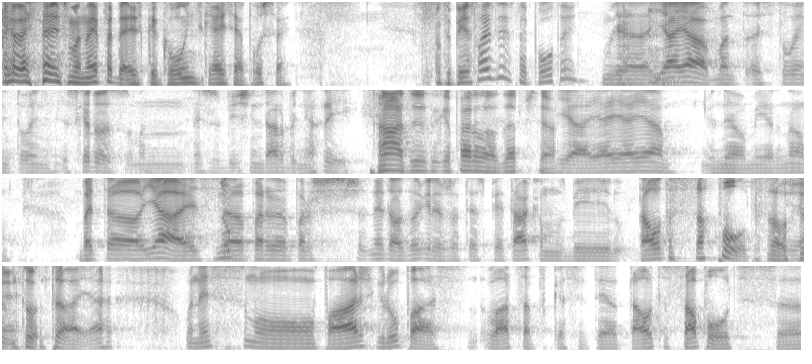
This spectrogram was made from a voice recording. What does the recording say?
kāpēc neviens man nepateicis, ka kuņģis kreisajā pusē? Un tu pieslēdzies tai pultei? Jā, jā, jā man, es to viņu, to viņu. Es skatos, man, es esmu bijis viņa darbiņā arī. Ah, tu tikai paralēli darbs. Jā. Jā, jā, jā, jā. Viņa jau miera nav. Bet, uh, jā, es nu. uh, par, par š, nedaudz atgriežoties pie tā, ka mums bija tautas sapulce, jā. Un es esmu pāris grupās, WhatsApp, kas ir tie tautas sapulces uh,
